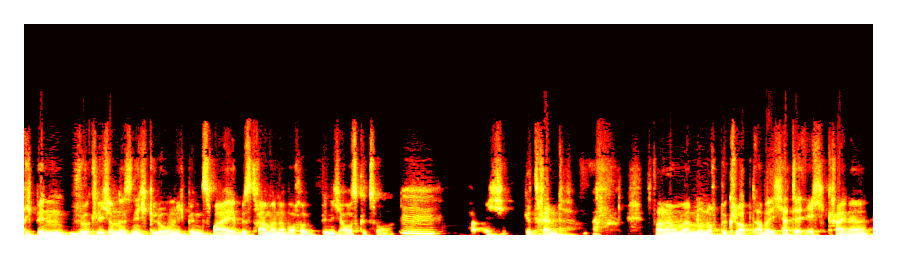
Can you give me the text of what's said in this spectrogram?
Ich bin wirklich, und das ist nicht gelogen, ich bin zwei bis dreimal in der Woche bin ich ausgezogen. Mhm. Habe mich getrennt. Es war dann nur noch bekloppt, aber ich hatte echt keine,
